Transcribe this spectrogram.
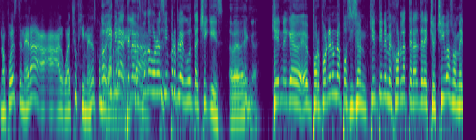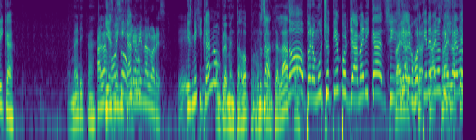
no puedes tener a- a- al Guacho Jiménez como. No, y mira, te la respondo con una simple pregunta, chiquis. A ver, venga. ¿Quién, eh, eh, por poner una posición, ¿quién tiene mejor lateral derecho, Chivas o América? América. ¿Y es mexicano? Kevin Álvarez. ¿Y es mexicano? Complementado por un O sea, plantelazo. no, pero mucho tiempo ya América, sí, sí, a lo mejor tiene menos mexicanos,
